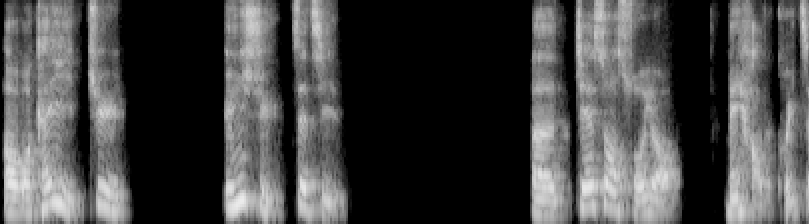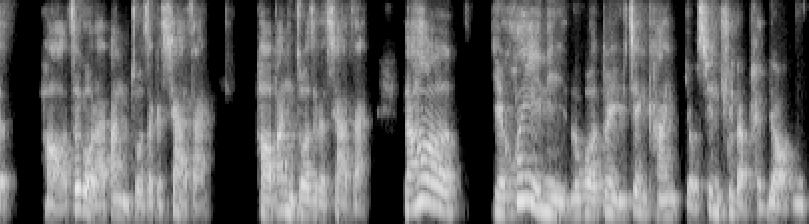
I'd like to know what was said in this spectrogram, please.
哦，我可以去允许自己。呃，接受所有美好的馈赠，好，这个我来帮你做这个下载，好，帮你做这个下载，然后也欢迎你，如果对于健康有兴趣的朋友，你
